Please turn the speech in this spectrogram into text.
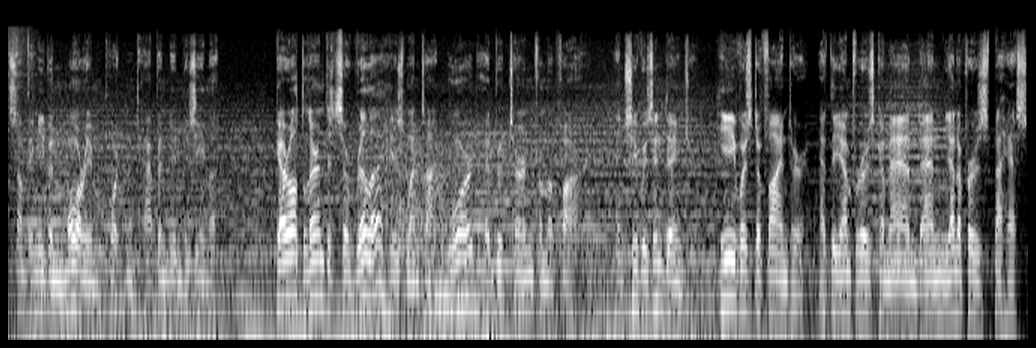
Something even more important happened in Vizima. Geralt learned that Cirilla, his one-time ward, had returned from afar, and she was in danger. He was to find her, at the Emperor's command and Yennefer's behest.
